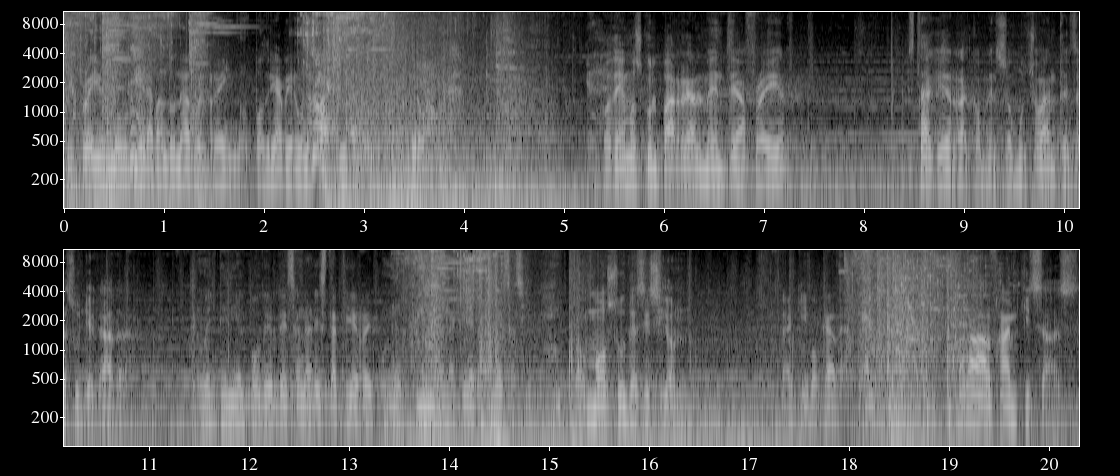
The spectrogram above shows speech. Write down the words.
Si Freyr no hubiera abandonado el reino, podría haber una paz duradera. Pero ahora, ¿Podemos culpar realmente a Freyr? Esta guerra comenzó mucho antes de su llegada. pero él tenía el poder de sanar esta tierra y poner fin a la guerra, ¿no es así? Tomó su decisión. La equivocada. Para Alfheim quizás,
